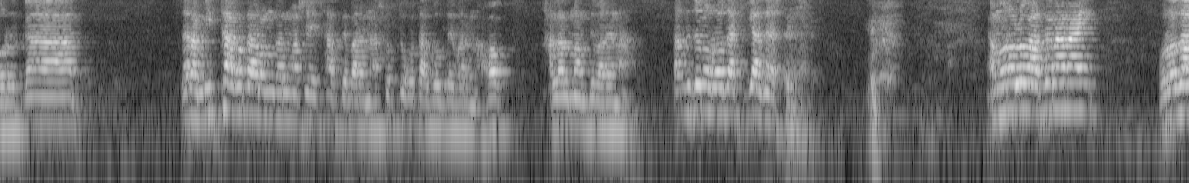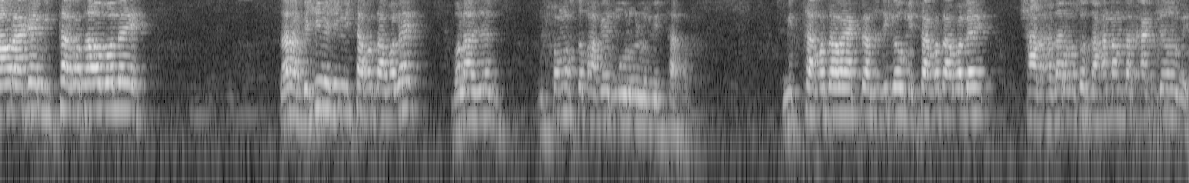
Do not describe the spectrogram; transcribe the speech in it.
দরকার? যারা মিথ্যা কথা রমজান মাসে সারতে পারে না, সত্য কথা বলতে পারে না, হক হালাল মানতে পারে না, তাদের জন্য রোজা কি কাজে আসতে পারে? এমন লোক আছে না নাই? রোজাও রাখে মিথ্যা কথাও বলে। যারা বেশি বেশি মিথ্যা কথা বলে বলা হয় যে সমস্ত পাপের মূল হলো মিথ্যা কথা। মিথ্যা কথা বা একটা যদি কেউ মিথ্যা কথা বলে সাত হাজার বছর জাহান্নাম তার খাটতে হবে।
